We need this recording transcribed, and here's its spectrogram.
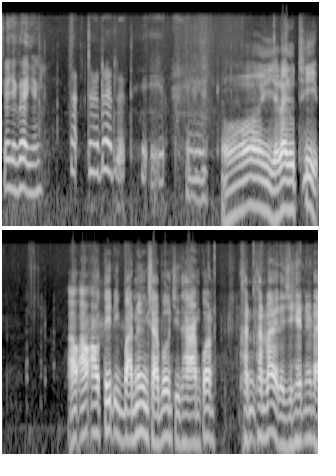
อยากอยากได้หยังจะได้เลยโอ้ยอยากได้รถทีบเอาเอาเอาติดอีกบานหนึงชาเบิ่งสิถามก่อนคันคันไล่ได้สิเฮ็ดแนวใด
